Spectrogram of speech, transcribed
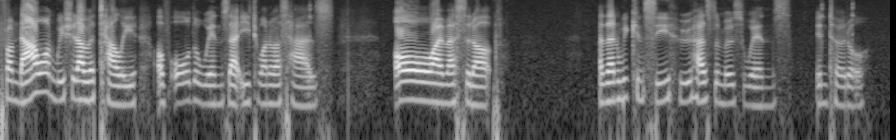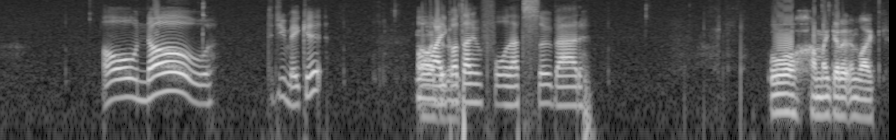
From now on, we should have a tally of all the wins that each one of us has. Oh, I messed it up. And then we can see who has the most wins in total. Oh no! Did you make it? No, oh, I I, got that in four. That's so bad. Oh, I might get it in like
